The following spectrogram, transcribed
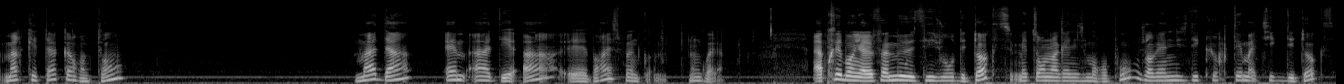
Marquetta, 40 ans. Mada, M-A-D-A, Brest.com. Donc voilà. Après, bon, il y a le fameux séjour détox, mettons l'organisme au repos. J'organise des cures thématiques détox,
